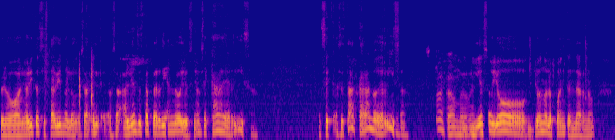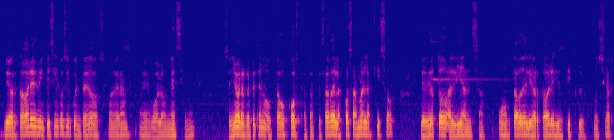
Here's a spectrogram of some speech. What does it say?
Pero ahorita se está viendo, lo, o, sea, o sea, Alianza está perdiendo y el señor se caga de risa. Se, se está cagando de risa. Y eso yo, yo no lo puedo entender, ¿no? Libertadores 25-52 con el gran eh, Bolognesi, ¿no? Señores, repiten a Gustavo Costas, a pesar de las cosas malas que hizo, le dio todo Alianza, un octavo de Libertadores y un título, ¿no es cierto?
